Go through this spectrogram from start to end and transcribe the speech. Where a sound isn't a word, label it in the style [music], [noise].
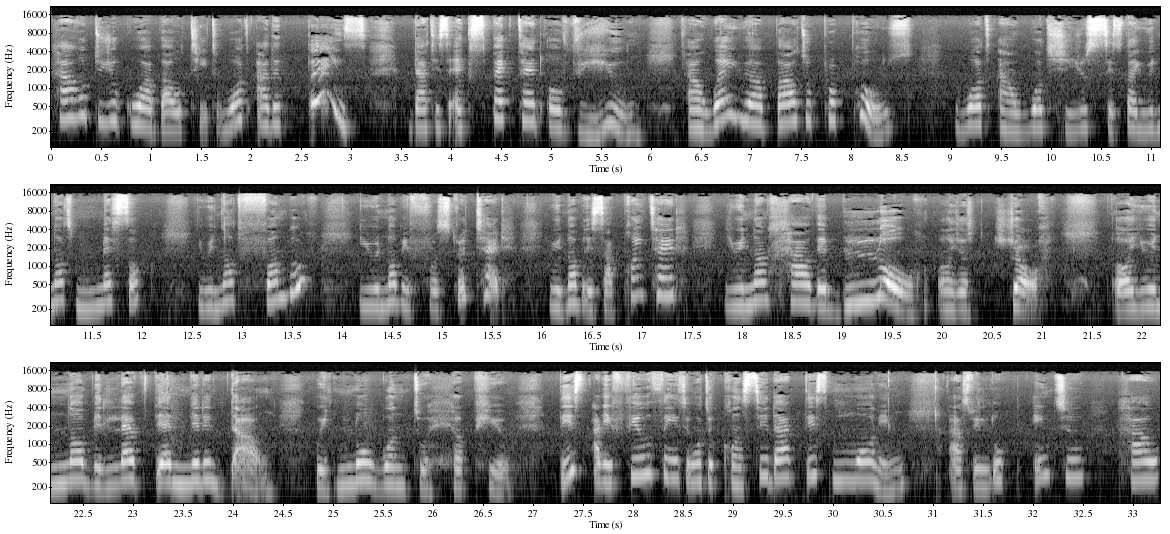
How do you go about it? What are the things that is expected of you? And when you are about to propose, what and what should you say so that you will not mess up, you will not fumble, you will not be frustrated, you will not be disappointed, you will not have a blow on your jaw, or you will not be left there kneeling down with no one to help you. These are the few things you want to consider this morning as we look into how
